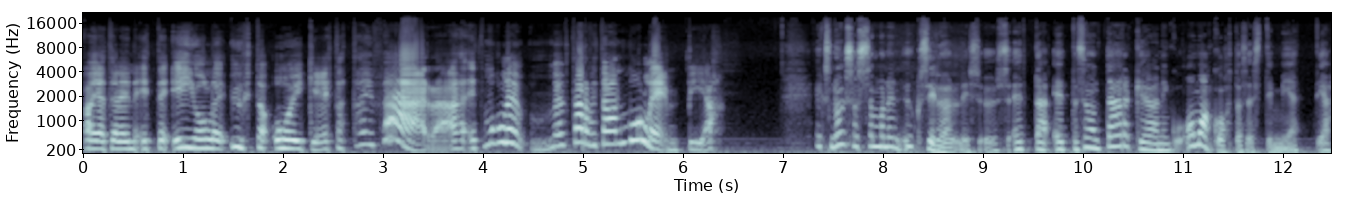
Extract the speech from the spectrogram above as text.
ajatellen, että ei ole yhtä oikeaa tai väärää, että mole, me tarvitaan molempia eikö noissa ole semmoinen yksilöllisyys, että, että se on tärkeää niin kuin omakohtaisesti miettiä,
